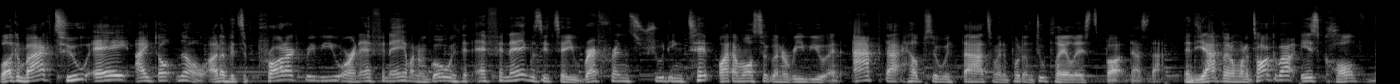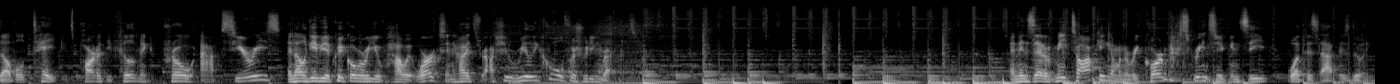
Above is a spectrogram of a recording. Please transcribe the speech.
Welcome back to a, I don't know, I don't know if it's a product review or an FNA. But I'm gonna go with an FNA because it's a reference shooting tip, but I'm also gonna review an app that helps you with that. So I'm gonna put on two playlists, but that's that. And the app that I wanna talk about is called Double Take. It's part of the Filmic Pro app series. And I'll give you a quick overview of how it works and how it's actually really cool for shooting reference. And instead of me talking, I'm gonna record my screen so you can see what this app is doing.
